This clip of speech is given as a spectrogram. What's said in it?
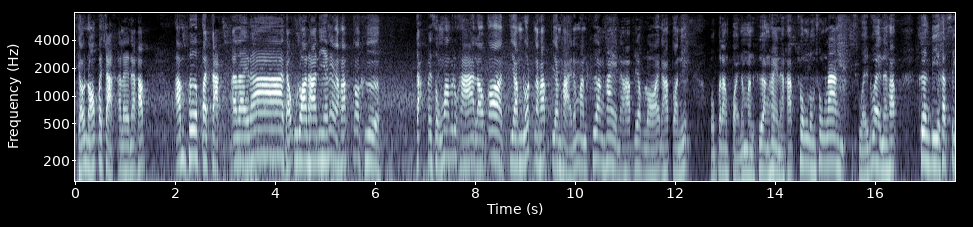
แถวหนองประจักษ์อะไรนะครับอำเภอประจักษ์อะไรนะแถวอุดรธานีเนี่ยแหละครับ ก็คือจะไปส่งมอบให้ลูกค้า เราก็เตรียมรถนะครับ เตรียมถ่ายน้ำมันเครื่องให้นะครับ เรียบร้อยนะครับ ตอนนี้ผมกำลังปล่อยน้ำมันเครื่องให้นะครับ ช่วงลงช่วงล่างสวยด้วยนะครับ เครื่องดีคัสซี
